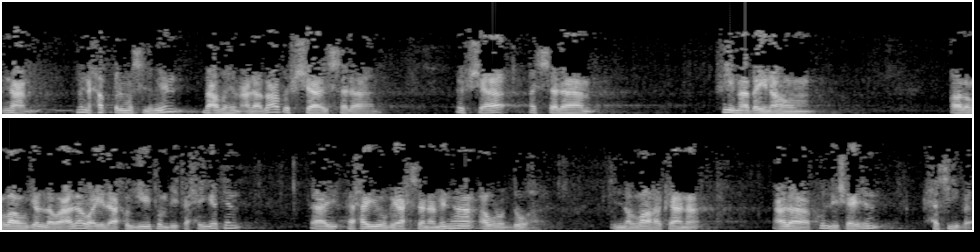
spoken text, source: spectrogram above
نعم. من حق المسلمين بعضهم على بعض إفشاء السلام إفشاء السلام فيما بينهم قال الله جل وعلا وإذا حييتم بتحية فحيوا بأحسن منها أو ردوها. إن الله كان على كل شيء حسيبا.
